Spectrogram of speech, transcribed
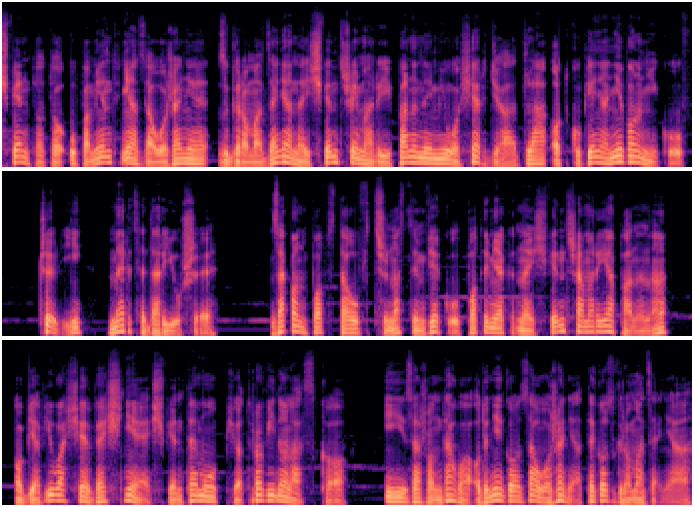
Święto to upamiętnia założenie Zgromadzenia Najświętszej Maryi Panny Miłosierdzia dla odkupienia niewolników, czyli mercedariuszy. Zakon powstał w XIII wieku po tym, jak Najświętsza Maria Panna objawiła się we śnie świętemu Piotrowi Nolasko i zażądała od niego założenia tego zgromadzenia.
